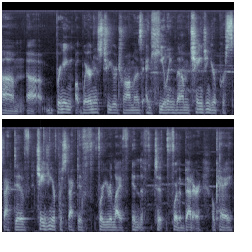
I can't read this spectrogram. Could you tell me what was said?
um, uh, bringing awareness to your traumas and healing them, changing your perspective, changing your perspective for your life in the to, for the better. Okay.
